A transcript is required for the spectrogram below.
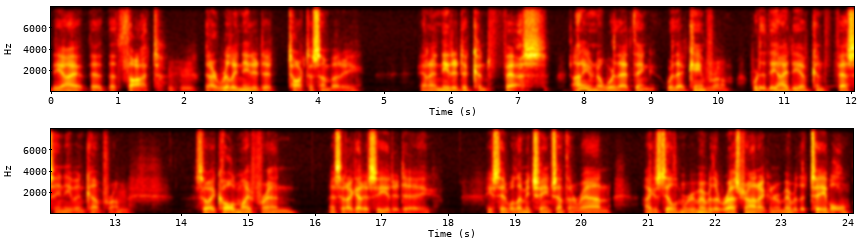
the I the the thought hmm that I really needed to talk to somebody, and I needed to confess. I don't even know where that thing where that came Mm. from. Where did the idea of confessing even come from? Mm. So I called my friend. I said, "I got to see you today." He said, "Well, let me change something around. I can still remember the restaurant. I can remember the table.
